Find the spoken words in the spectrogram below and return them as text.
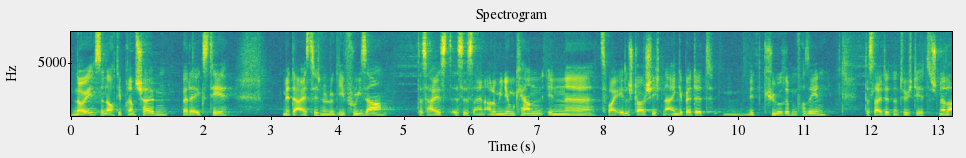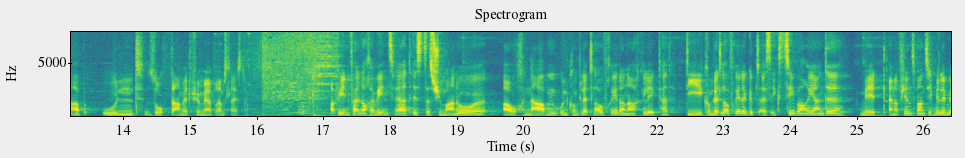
Neu sind auch die Bremsscheiben bei der XT mit der Eistechnologie Freezer. Das heißt, es ist ein Aluminiumkern in äh, zwei Edelstahlschichten eingebettet, mit Kühlrippen versehen. Das leitet natürlich die Hitze schneller ab und sorgt damit für mehr Bremsleistung. Auf jeden Fall noch erwähnenswert ist, dass Shimano auch Narben- und Komplettlaufräder nachgelegt hat. Die Komplettlaufräder gibt es als XC-Variante mit einer 24 mm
